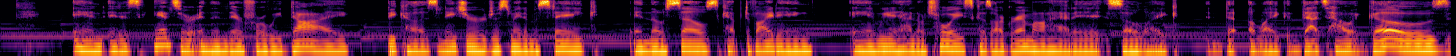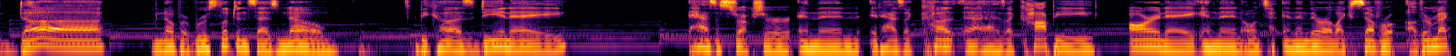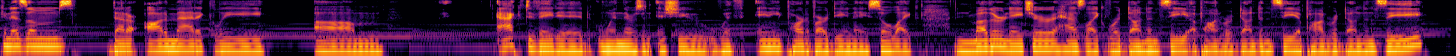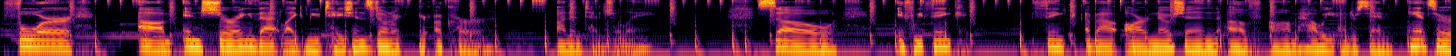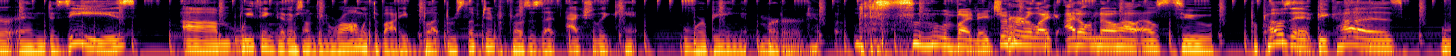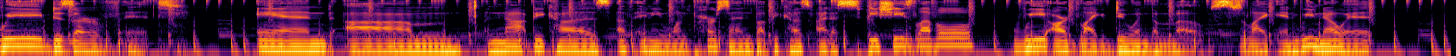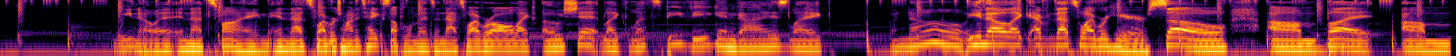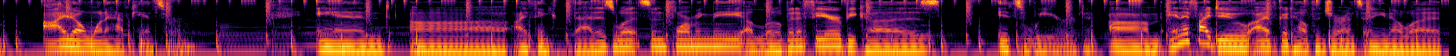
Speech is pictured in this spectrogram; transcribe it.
and it is cancer and then therefore we die because nature just made a mistake and those cells kept dividing and we didn't have no choice because our grandma had it. So like d- like that's how it goes. Duh. No but bruce lipton says no because dna has a structure and then it has a cut uh, has a copy RNA and then on t- and then there are like several other mechanisms that are automatically um activated when there's an issue with any part of our DNA. So like mother nature has like redundancy upon redundancy upon redundancy for um ensuring that like mutations don't occur unintentionally. So if we think think about our notion of um, how we understand cancer and disease, um, we think that there's something wrong with the body, but Bruce Lipton proposes that actually can't. We're being murdered by nature. Like, I don't know how else to propose it because we deserve it and um not because of any one person but because at a species level we are like doing the most. Like and we know it. We know it and that's fine and that's why we're trying to take supplements and that's why we're all like oh shit like let's be vegan guys. Like no you know like that's why we're here. So um but um i don't want to have cancer and uh, I think that is what's informing me a little bit of fear because it's weird. Um, and if I do, I have good health insurance, and you know what?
